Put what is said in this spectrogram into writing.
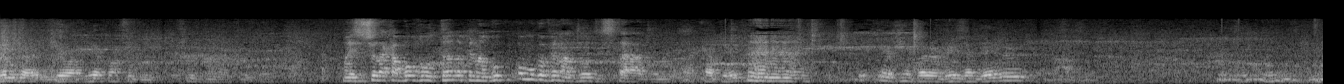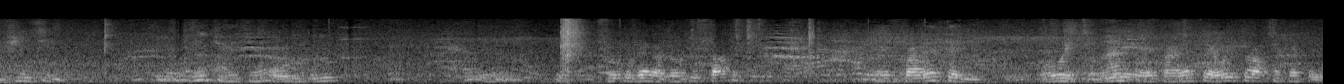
eu, que eu havia conseguido. Mas o senhor acabou voltando a Pernambuco como governador do estado, né? Acabei. Eu vim para o Rio de Janeiro em 20, 20 21. Fui governador do estado em 41. Oito, né? Em 48 a 51.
